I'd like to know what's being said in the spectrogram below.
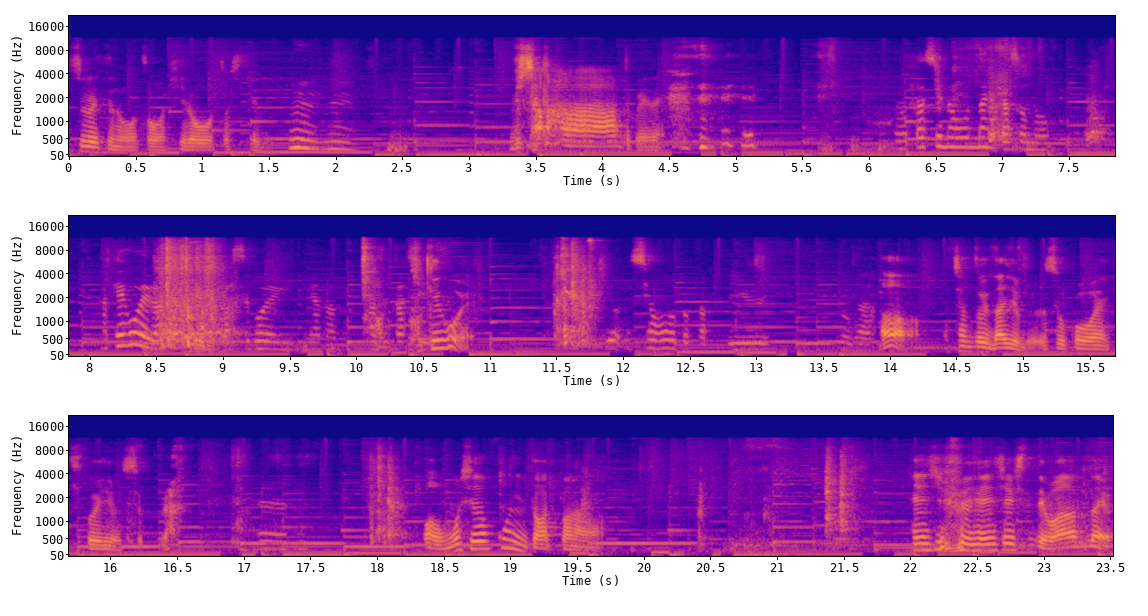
全ての音を拾おうとしてる。うんうん。ビシャーンとかね。私のなんかその掛け声が入ってるのがすごい嫌だった。恥ずかしい。掛け声？よいしょーとかっていうのが。ああ、ちゃんと大丈夫？そこは聞こえるようにしとくから。うん。あ、面白いポイントあったな。編集、編集してて笑ったよ。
